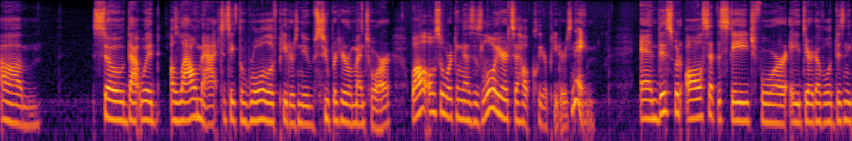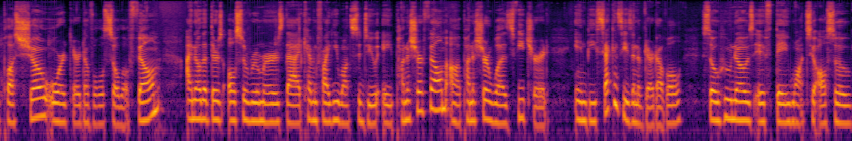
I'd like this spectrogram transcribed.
Um, so that would allow Matt to take the role of Peter's new superhero mentor while also working as his lawyer to help clear Peter's name. And this would all set the stage for a Daredevil Disney Plus show or Daredevil solo film. I know that there's also rumors that Kevin Feige wants to do a Punisher film. Uh, Punisher was featured in the second season of Daredevil, so who knows if they want to also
